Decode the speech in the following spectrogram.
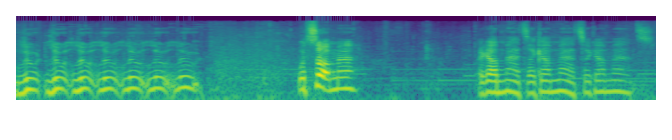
Loot, loot, loot, loot, loot, loot, loot. What's up, man? I got mats, I got mats, I got mats.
